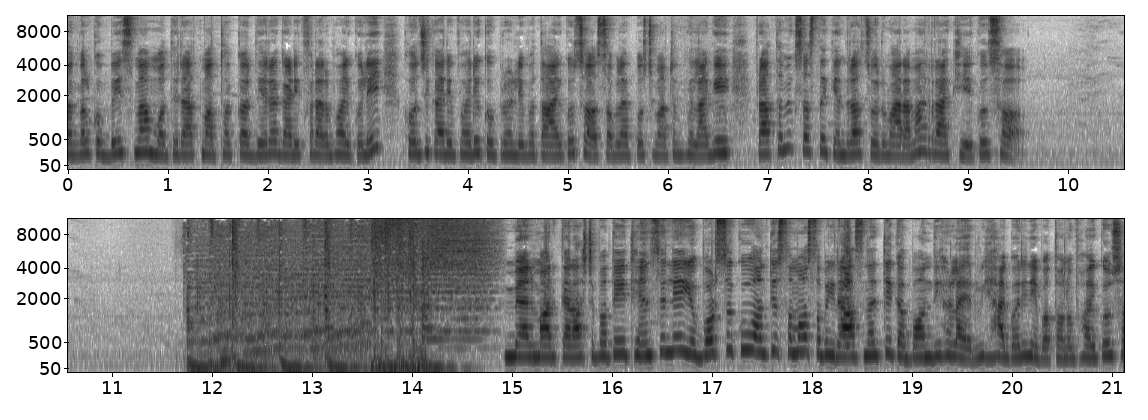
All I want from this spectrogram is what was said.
जंगलको बीचमा मध्यरातमा ठक्कर दिएर गाडी फरार भएकोले खोजी कार्य भइरहेको प्रहरीले बताएको छ। सबलाई पोस्टमार्टमको लागि प्राथमिक स्वास्थ्य केन्द्र चोरमारामा राखिएको छ। म्यानमारका राष्ट्रपति थेन्सेनले यो वर्षको अन्त्यसम्म सबै राजनैतिक बन्दीहरूलाई रिहा गरिने बताउनु भएको छ।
